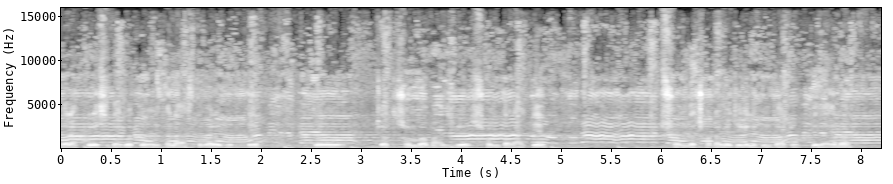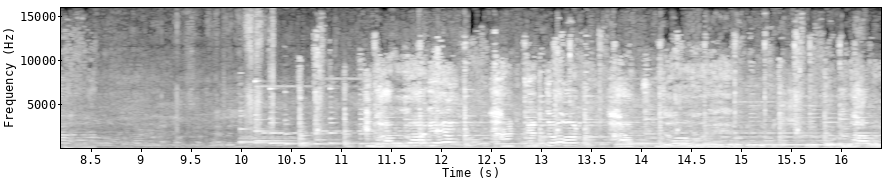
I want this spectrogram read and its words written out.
ব্যারাকপুর এসে থাকো, তো এখানে আসতে পারো ঘুরতে। তো যত সম্ভব আসবে সন্ধ্যার আগে। সন্ধ্যা ছটা বেজে গেলে কিন্তু আর ঢুকতে দেয় না। ভালো লাগে হাঁটতে তোর হাত ধরে। এখানে কিন্তু বিশেষ করে গরমের সময়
